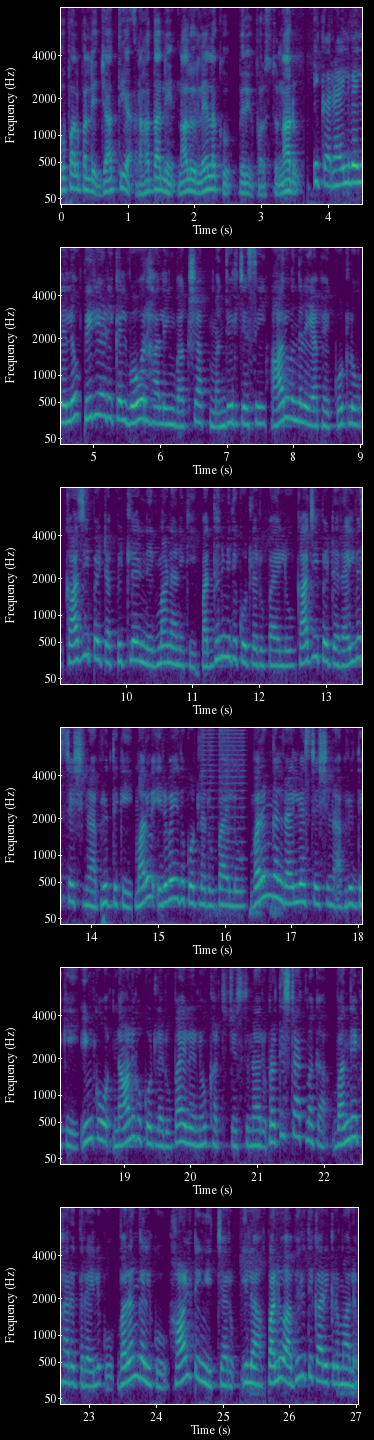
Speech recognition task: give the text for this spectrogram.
భూపాలపల్లి జాతీయ రహదారిని నాలుగు లేన్లకు మెరుగుపరుస్తున్నారు ఇక రైల్వేలలో పీరియాడికల్ ఓవర్ హాలింగ్ వర్క్ షాప్ మంజూరు చేసి ఆరు వందల యాభై కోట్లు కాజీపేట పిట్ లైన్ నిర్మాణానికి పద్దెనిమిది కోట్ల రూపాయలు కాజీపేట రైల్వే స్టేషన్ అభివృద్ధికి మరో ఇరవై ఐదు కోట్ల రూపాయలు రూపాయలు. వరంగల్ రైల్వే స్టేషన్ అభివృద్ధికి ఇంకో నాలుగు కోట్ల రూపాయలను ఖర్చు చేస్తున్నారు. ప్రతిష్టాత్మక వందే భారత్ రైలుకు వరంగల్కు హాల్టింగ్ ఇచ్చారు. ఇలా పలు అభివృద్ధి కార్యక్రమాలు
